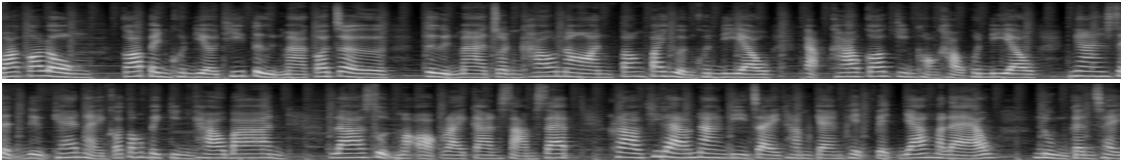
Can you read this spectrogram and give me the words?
ว่าก็ลง ก็เป็นคนเดียวที่ตื่นมาก็เจอ ตื่นมาจนเข้านอน ต้องป้าหยวนคนเดียว กับข้าวก็กินของเขาคนเดียว งานเสร็จดึกแค่ไหนก็ต้องไปกินข้าวบ้าน ล่าสุดมาออกรายการสามแซบคราวที่แล้วนางดีใจทำแกงเผ็ดเป็ดย่างมาแล้ว หนุ่มกันชัย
